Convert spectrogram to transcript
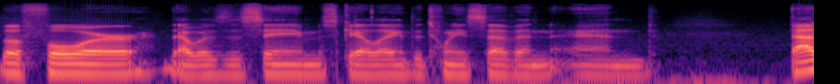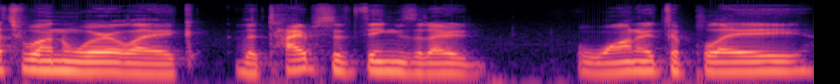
before that was the same scale length, the twenty seven, and that's one where like the types of things that I wanted to play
